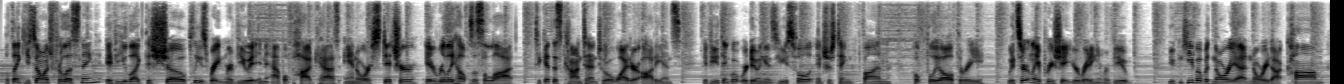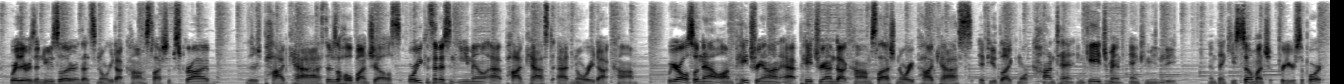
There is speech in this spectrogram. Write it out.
Well, thank you so much for listening. If you like the show, please rate and review it in Apple Podcasts and or Stitcher. It really helps us a lot to get this content to a wider audience. If you think what we're doing is useful, interesting, fun, hopefully all three, we'd certainly appreciate your rating and review. You can keep up with Nori at nori.com, where there is a newsletter. That's nori.com slash subscribe. There's podcasts, there's a whole bunch else. Or you can send us an email at podcast at nori.com. We are also now on Patreon at patreon.com slash nori podcasts if you'd like more content, engagement, and community. And thank you so much for your support.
